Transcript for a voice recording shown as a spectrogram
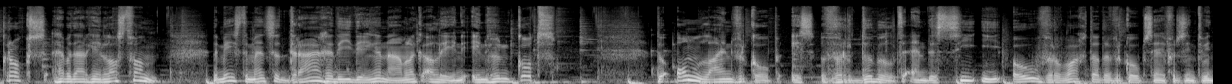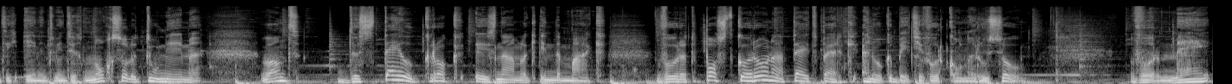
crocs hebben daar geen last van. De meeste mensen dragen die dingen namelijk alleen in hun kot. De online verkoop is verdubbeld en de CEO verwacht dat de verkoopcijfers in 2021 nog zullen toenemen. Want de stijlkrok is namelijk in de maak. Voor het post-corona-tijdperk en ook een beetje voor Conor Rousseau. Voor mij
